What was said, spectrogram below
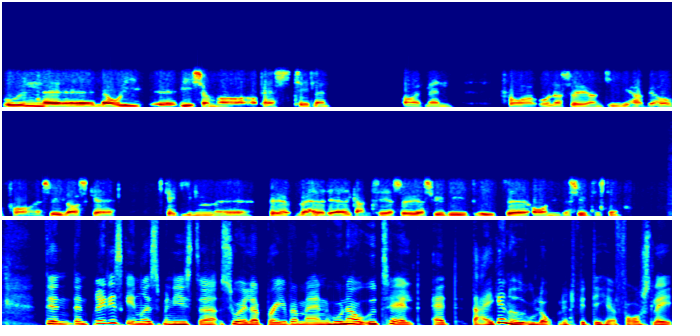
uden øh, lovlig øh, visum og, og pas til et land, og at man for at undersøge, om de har behov for asyl, også skal, skal give dem øh, hvad hedder det, adgang til at søge asyl i et, i et øh, ordentligt asylsystem. Den, den britiske indrigsminister, Suella Braverman, hun har jo udtalt, at der ikke er noget ulovligt ved det her forslag.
